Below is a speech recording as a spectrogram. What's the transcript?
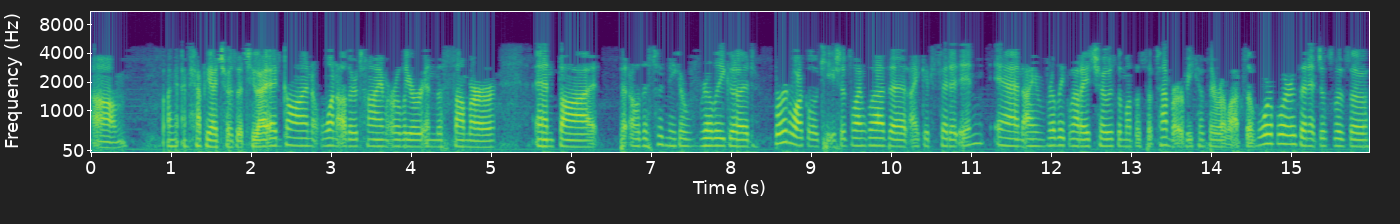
Um, I'm, I'm happy I chose it too. I had gone one other time earlier in the summer and thought that, oh, this would make a really good birdwalk location, so I'm glad that I could fit it in, and I'm really glad I chose the month of September because there were lots of warblers, and it just was a,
